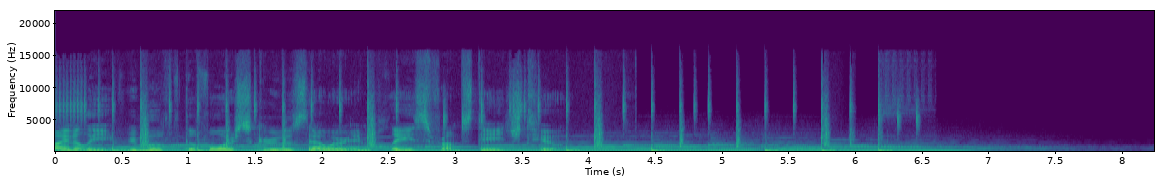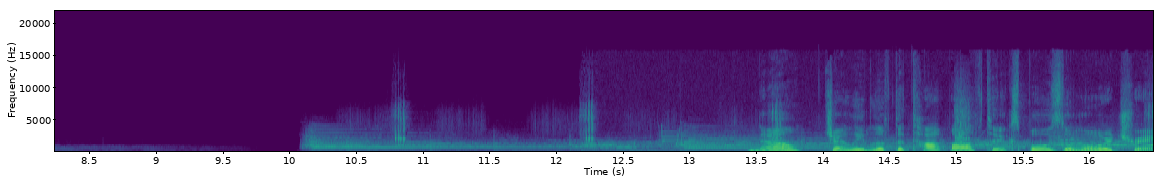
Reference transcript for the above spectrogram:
Finally, remove the four screws that were in place from stage 2. Now, gently lift the top off to expose the lower tray.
